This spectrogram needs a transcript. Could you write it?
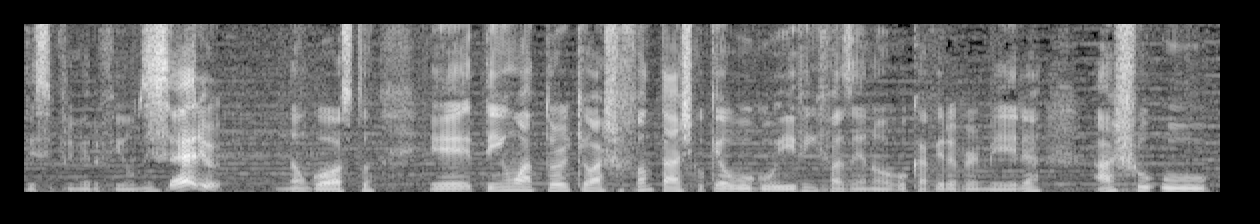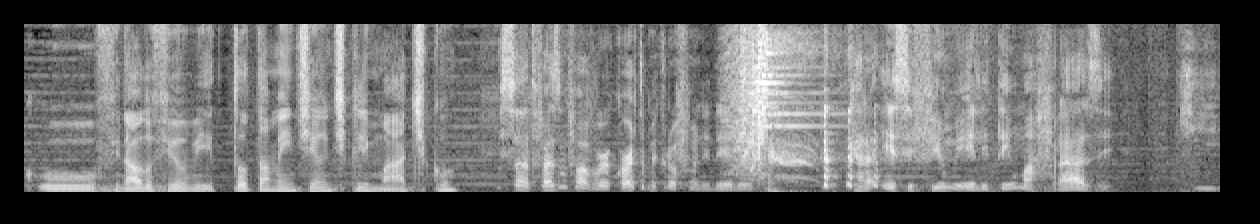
desse primeiro filme. Sério? Não gosto. E tem um ator que eu acho fantástico, que é o Hugo Weaving, fazendo o Caveira Vermelha. Acho o, o final do filme totalmente anticlimático. Santo, faz um favor, corta o microfone dele. hein? Cara, esse filme, ele tem uma frase que.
